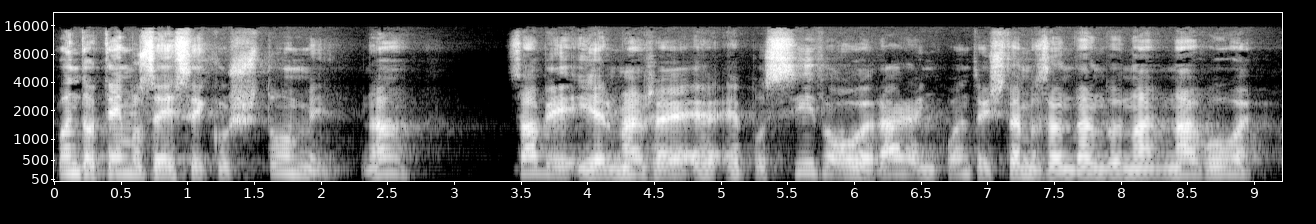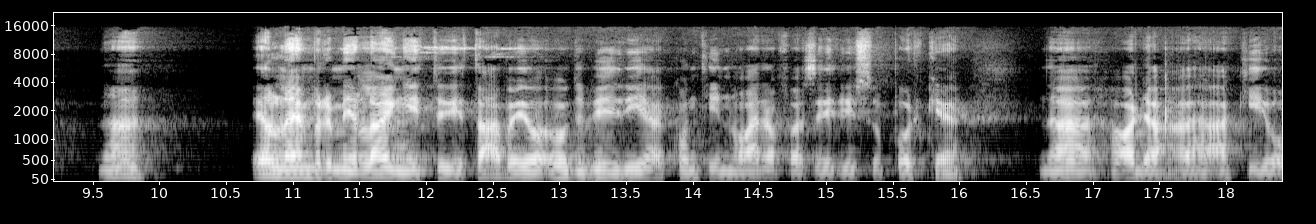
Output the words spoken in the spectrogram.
quando temos esse costume, não? Né? Sabe, irmãos, é, é, é possível orar enquanto estamos andando na, na rua. Não? Né? Eu lembro-me lá em Ituiutaba, eu, eu deveria continuar a fazer isso porque, né, olha, aqui o,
